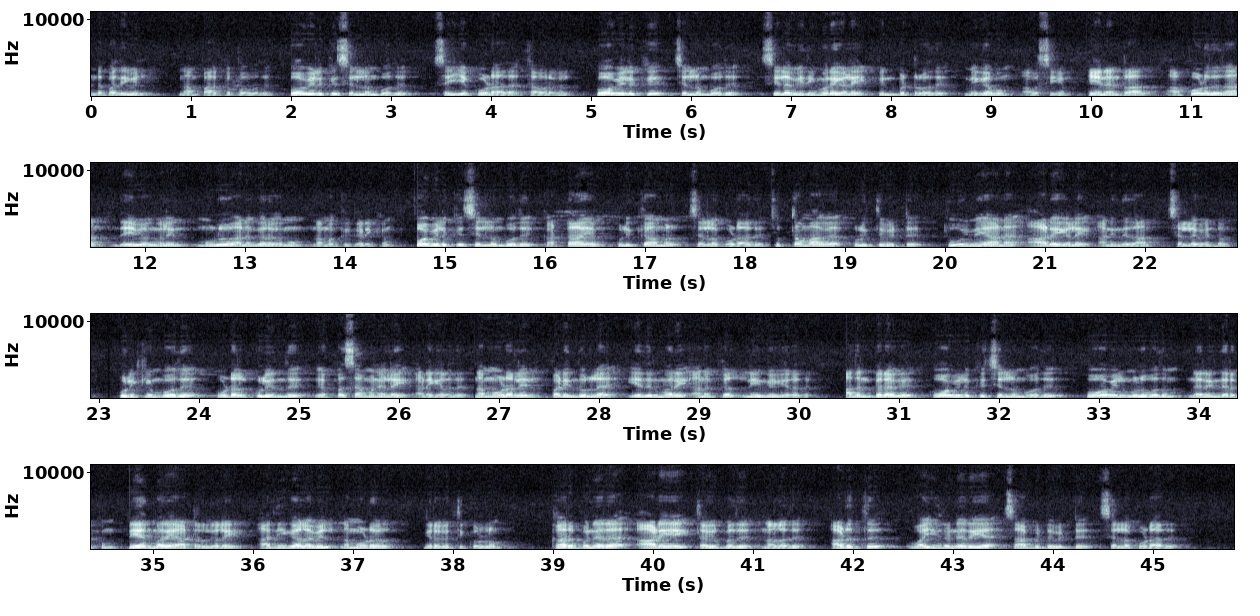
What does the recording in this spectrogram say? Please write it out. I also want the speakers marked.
Speaker 1: இந்த பதிவில் நாம் பார்க்க போவது கோவிலுக்கு செல்லும்போது செய்யக்கூடாத தவறுகள். கோவிலுக்கு செல்லும்போது சில விதிமுறைகளை பின்பற்றுவது மிகவும் அவசியம். ஏனென்றால் அப்பொழுதுதான் தெய்வங்களின் முழு அனுகிரகமும் நமக்கு கிடைக்கும். கோவிலுக்கு செல்லும்போது கட்டாயம் குளிக்காமல் செல்லக்கூடாது. சுத்தமாக குளித்துவிட்டு தூய்மையான ஆடைகளை அணிந்துதான் செல்ல வேண்டும். குளிக்கும்போது உடல் குளிர்ந்து வெப்ப சமநிலை அடைகிறது. நம் உடலில் படிந்துள்ள எதிர்மறை அணுக்கள் நீங்குகிறது. அதன் பிறகு கோவிலுக்கு செல்லும்போது கோவில் முழுவதும் நிறைந்திருக்கும் நேர்மறை ஆற்றல்களை அதிக அளவில் நம் உடல் கிரகித்துக் கொள்ளும். கருப்பு நிற ஆடையை தவிர்ப்பது நல்லது. அடுத்து வயிறு நிறைய சாப்பிட்டுவிட்டு செல்லக்கூடாது.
